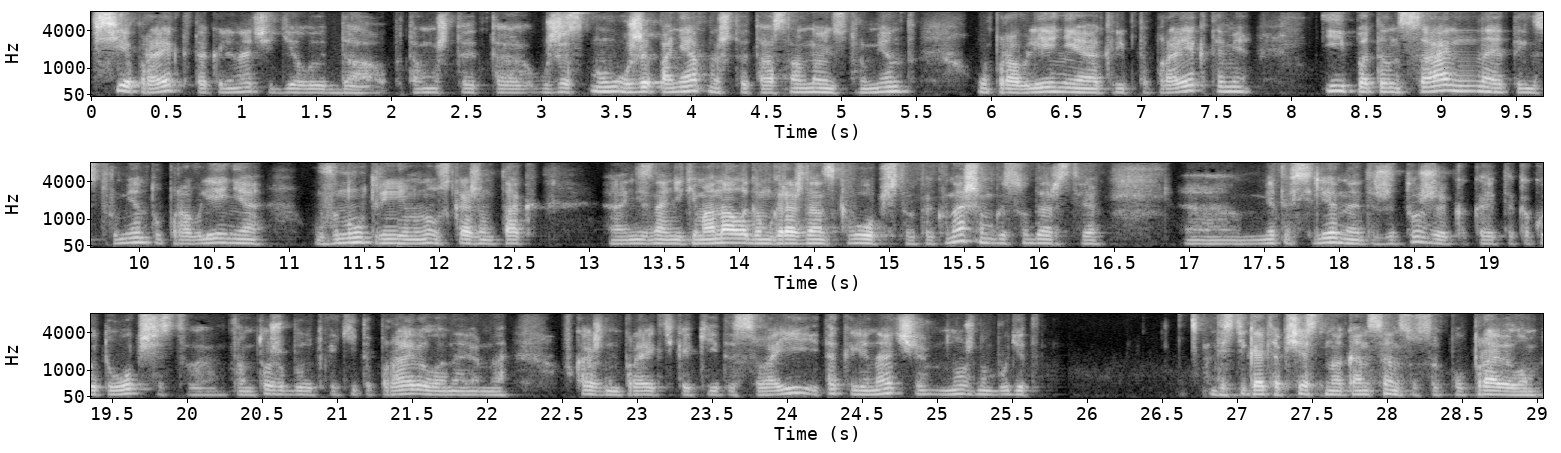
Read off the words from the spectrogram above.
все проекты так или иначе делают DAO, потому что это уже, ну, уже понятно, что это основной инструмент управления криптопроектами, и потенциально это инструмент управления внутренним, ну, скажем так, а, не знаю, неким аналогом гражданского общества, как в нашем государстве. А, метавселенная – это же тоже какое-то какое общество, там тоже будут какие-то правила, наверное, в каждом проекте какие-то свои, и так или иначе нужно будет достигать общественного консенсуса по правилам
